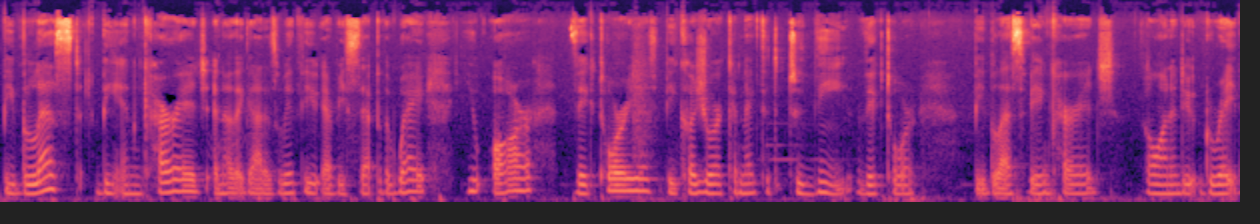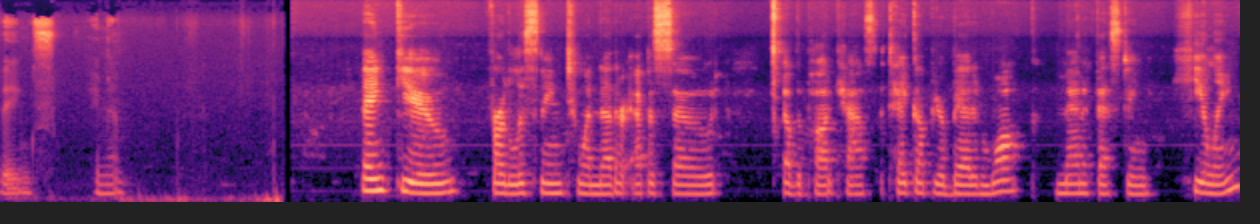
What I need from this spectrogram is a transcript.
Be blessed, be encouraged, and know that God is with you every step of the way. You are victorious because you are connected to the victor. Be blessed, be encouraged. Go on and do great things. Amen. Thank you for listening to another episode of the podcast Take Up Your Bed and Walk Manifesting Healing.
